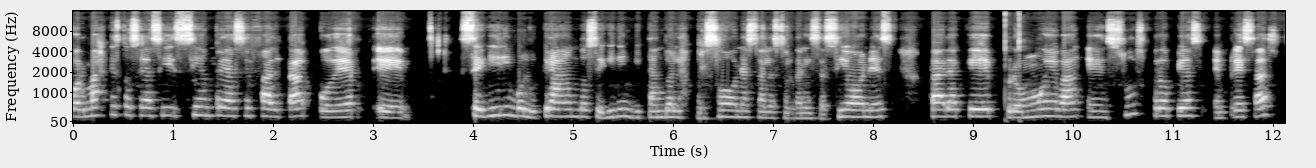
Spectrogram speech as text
por más que esto sea así, siempre hace falta poder eh, seguir involucrando, seguir invitando a las personas, a las organizaciones, para que promuevan en sus propias empresas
